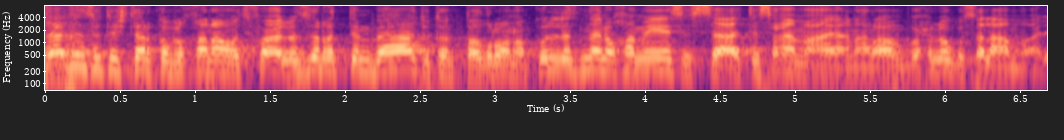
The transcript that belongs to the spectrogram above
لا تنسوا تشتركوا بالقناة وتفعلوا زر التنبيهات وتنتظرونا كل اثنين وخميس الساعة 9 معاي أنا رامي بوحلوق وسلام عليكم.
